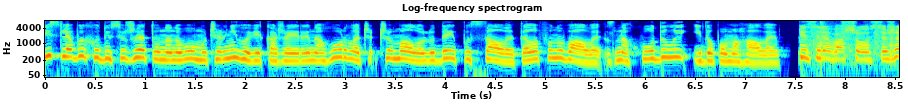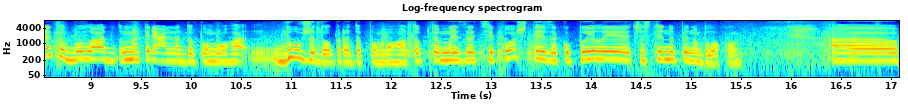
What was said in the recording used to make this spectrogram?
Після виходу сюжету на новому Чернігові, каже Ірина Горлач, чимало людей писали, телефонували, знаходили і допомагали. Після вашого сюжету була матеріальна допомога, дуже добра допомога. Тобто ми за ці кошти закупили частину піноблоку. Е,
